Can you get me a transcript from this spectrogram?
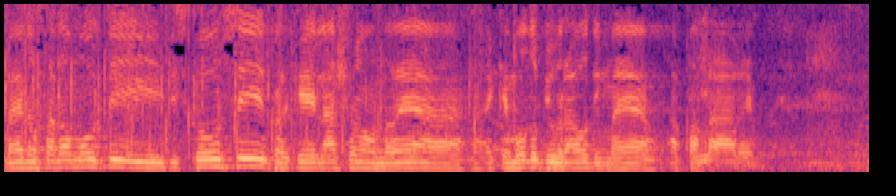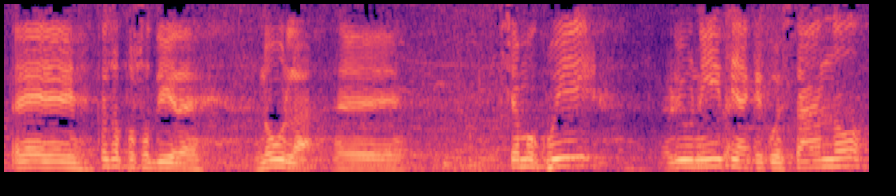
Beh, non farò molti discorsi perché lascio Andrea che è molto più bravo di me a, parlare eh, cosa posso dire? nulla eh, siamo qui riuniti anche quest'anno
